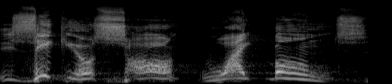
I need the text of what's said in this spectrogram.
Ezekiel saw white bones.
